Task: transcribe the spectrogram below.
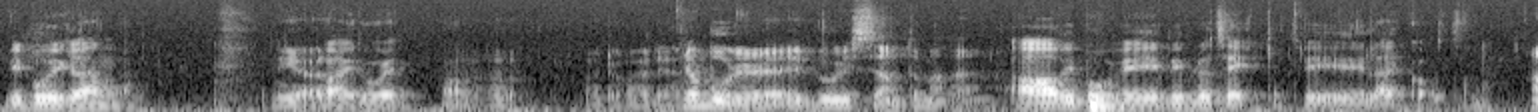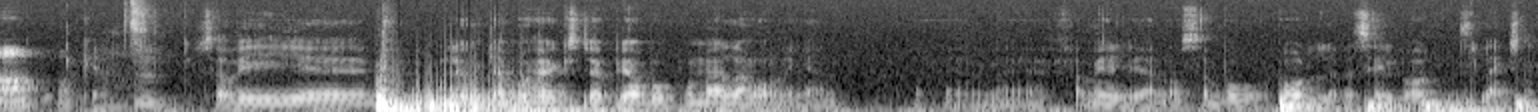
Vi bor ju grannar, Ni gör by det? the way. Ja, det. Jag bor i, bor i centrum här. ja vi bor vid biblioteket vid Lärkgatan. där. Ja, okej. Mm. Så vi, eh, Lunka bor högst upp, jag bor på mellanvåningen eh, med familjen och sen bor Oliver Silverholt längst ner.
